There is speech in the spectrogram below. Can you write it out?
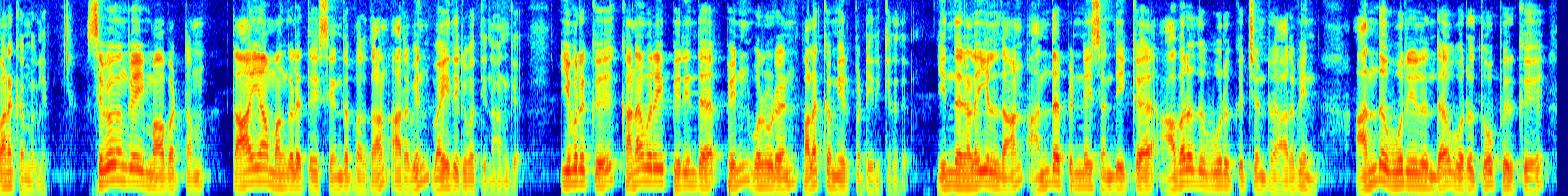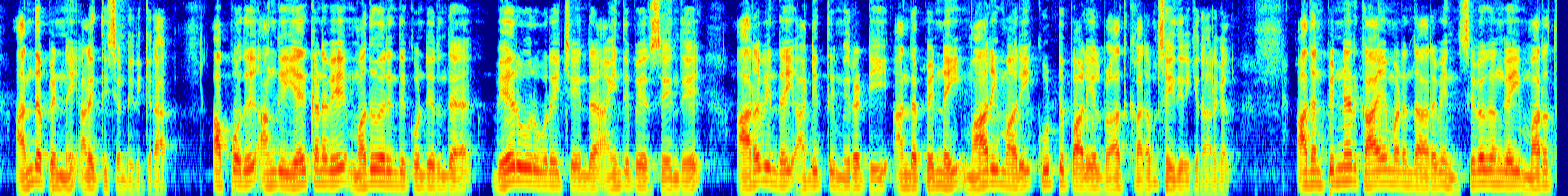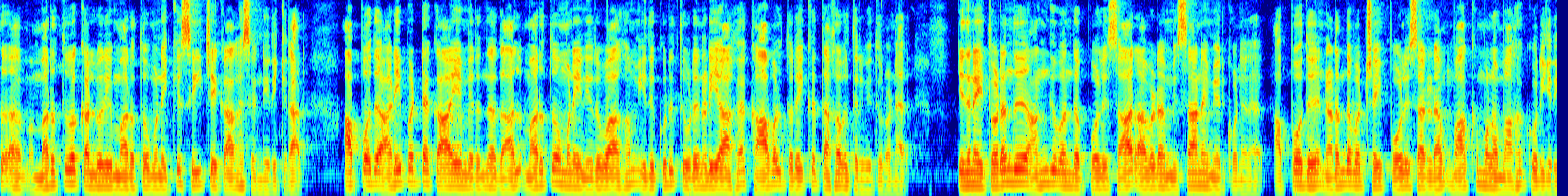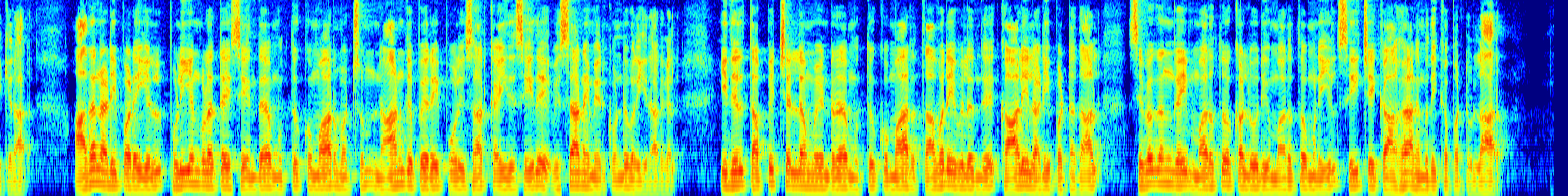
வணக்கம் மகளே. சிவகங்கை மாவட்டம் தாயாமங்கலத்தை சேர்ந்தவர் தான் அரவிந்த் வயது இருபத்தி நான்கு இவருக்கு கணவரை பிரிந்த பெண் ஒருடன் பழக்கம் ஏற்பட்டிருக்கிறது. இந்த நிலையில்தான் அந்த பெண்ணை சந்திக்க அவரது ஊருக்கு சென்ற அரவிந்த் அந்த ஊரிலிருந்த ஒரு தோப்பிற்கு அந்த பெண்ணை அழைத்து சென்றிருக்கிறார். அப்போது அங்கு ஏற்கனவே மது அறிந்து கொண்டிருந்த வேறு ஒரு ஊரைச் சேர்ந்த ஐந்து பேர் சேர்ந்து அரவிந்தை அடித்து மிரட்டி அந்த பெண்ணை மாறி மாறி கூட்டு பாலியல் பலாத்காரம் செய்திருக்கிறார்கள். அதன் பின்னர் காயமடைந்த அரவிந்த் சிவகங்கை மருத்துவ மருத்துவக் கல்லூரி மருத்துவமனைக்கு சிகிச்சைக்காக சென்றிருக்கிறார். அப்போது அடிபட்ட காயம் இருந்ததால் மருத்துவமனை நிர்வாகம் இது குறித்து உடனடியாக காவல்துறைக்கு தகவல் தெரிவித்துள்ளனர். இதனைத் தொடர்ந்து அங்கு வந்த போலீசார் அவரிடம் விசாரணை மேற்கொண்டனர். அப்போது நடந்தவற்றை போலீசாரிடம் வாக்குமூலமாக கூறியிருக்கிறார். அதன் அடிப்படையில் புளியங்குளத்தை சேர்ந்த முத்துக்குமார் மற்றும் நான்கு பேரை போலீசார் கைது செய்து விசாரணை மேற்கொண்டு வருகிறார்கள். இதில் தப்பிச் செல்ல முயன்ற முத்துக்குமார் தவறி விழுந்து காலில் அடிபட்டதால் சிவகங்கை மருத்துவக் கல்லூரி மருத்துவமனையில் சிகிச்சைக்காக அனுமதிக்கப்பட்டுள்ளார்.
